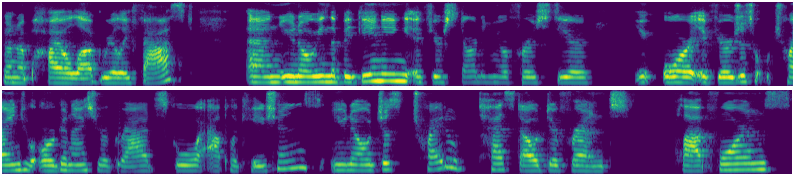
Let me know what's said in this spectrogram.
going to pile up really fast. And you know, in the beginning, if you're starting your first year, or if you're just trying to organize your grad school applications, you know, just try to test out different platforms.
